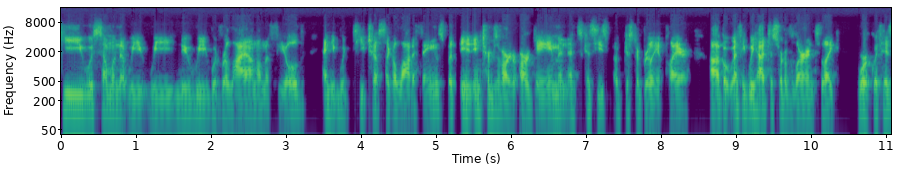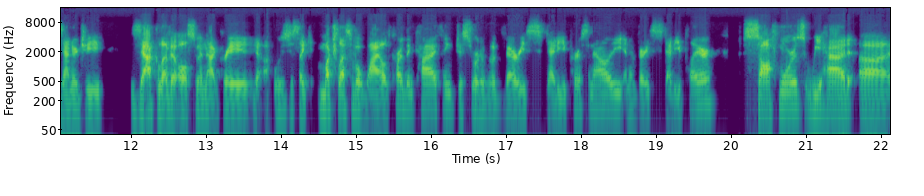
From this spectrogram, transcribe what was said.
he was someone that we we knew we would rely on on the field and he would teach us like a lot of things but in, in terms of our, our game and it's because he's just a brilliant player. Uh, but i think we had to sort of learn to like work with his energy. Zach levitt also in that grade uh, was just like much less of a wild card than kai i think just sort of a very steady personality and a very steady player. Sophomores we had uh,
